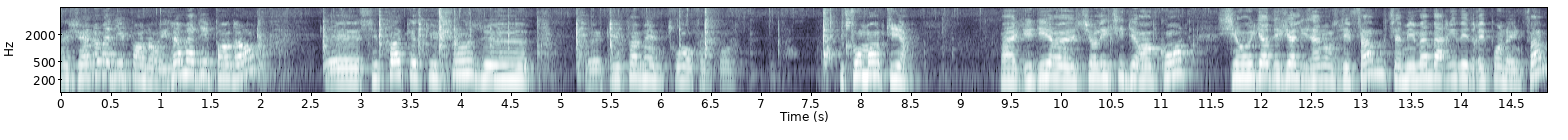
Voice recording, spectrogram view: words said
Je suis un homme indépendant. Et l'homme indépendant, c'est pas quelque chose que les femmes aiment trop, en fin de compte. Il faut mentir. Je veux dire, euh, sur les sites de rencontres, si on regarde déjà les annonces des femmes, ça m'est même arrivé de répondre à une femme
